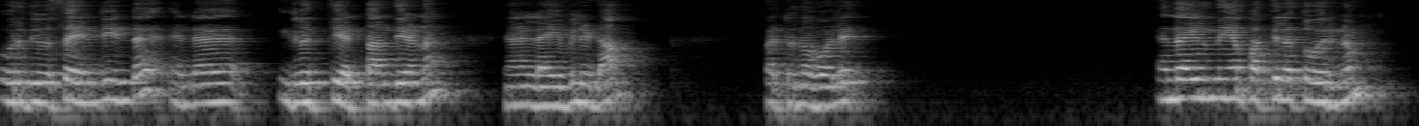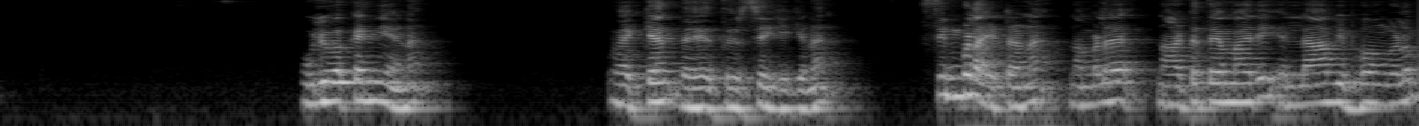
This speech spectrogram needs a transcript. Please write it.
ഒരു ദിവസം എന്റെ ഉണ്ട്. എന്റെ ഇരുപത്തി എട്ടാം തീയതിയാണ്. ഞാൻ ലൈവിലിടാം. പറ്റുന്ന പോലെ. എന്തായാലും ഞാൻ പത്തിലെ തോരനും ഉലുവക്കഞ്ഞിയാണ് വയ്ക്കാൻ തീർച്ചയായിക്കണേ സിമ്പിളായിട്ടാണ്. നമ്മൾ നാട്ടിലത്തേമാര് എല്ലാ വിഭവങ്ങളും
